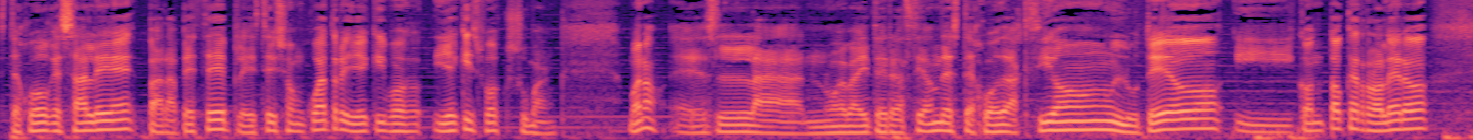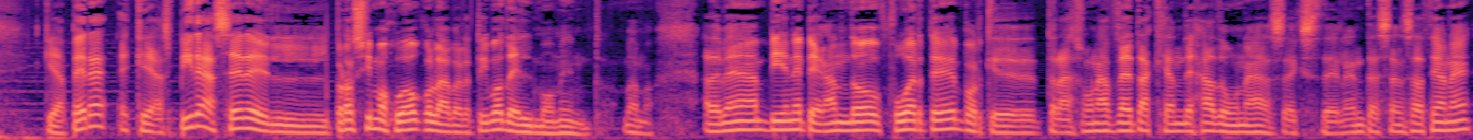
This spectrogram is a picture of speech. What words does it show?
Este juego que sale para PC, PlayStation 4 y Xbox, y Xbox One. Bueno, es la nueva iteración de este juego de acción, luteo y con toques rolero que, apera- que aspira a ser el próximo juego colaborativo del momento. Vamos, además viene pegando fuerte porque tras unas betas que han dejado unas excelentes sensaciones,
